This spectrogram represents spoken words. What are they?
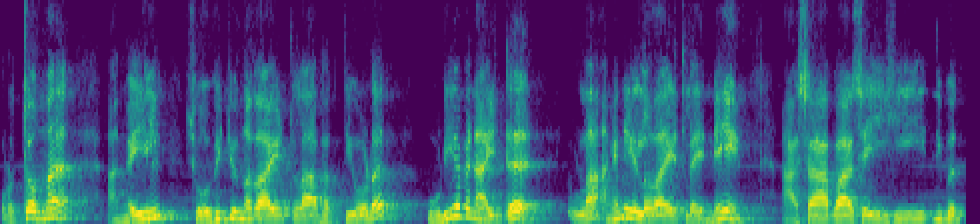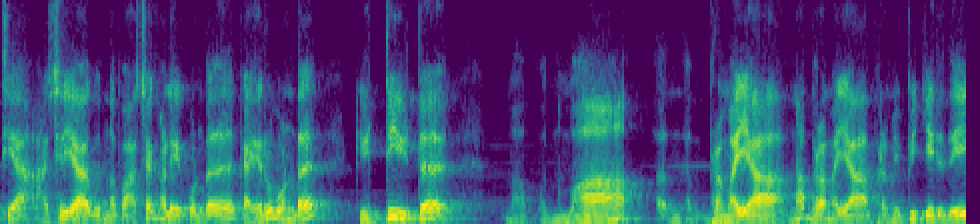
കുറച്ചൊന്ന് അങ്ങയിൽ ശോഭിക്കുന്നതായിട്ടുള്ള ഭക്തിയോട് കൂടിയവനായിട്ട് ഉള്ള അങ്ങനെയുള്ളതായിട്ടുള്ള എന്നെ ആശാപാശൈഹി നിബദ്ധ്യ ആശയാകുന്ന പാശങ്ങളെ കൊണ്ട് കയറുകൊണ്ട് കെട്ടിയിട്ട് മ- ഭ്രമയാ ന ഭ്രമയാ ഭ്രമിപ്പിക്കരുതേ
